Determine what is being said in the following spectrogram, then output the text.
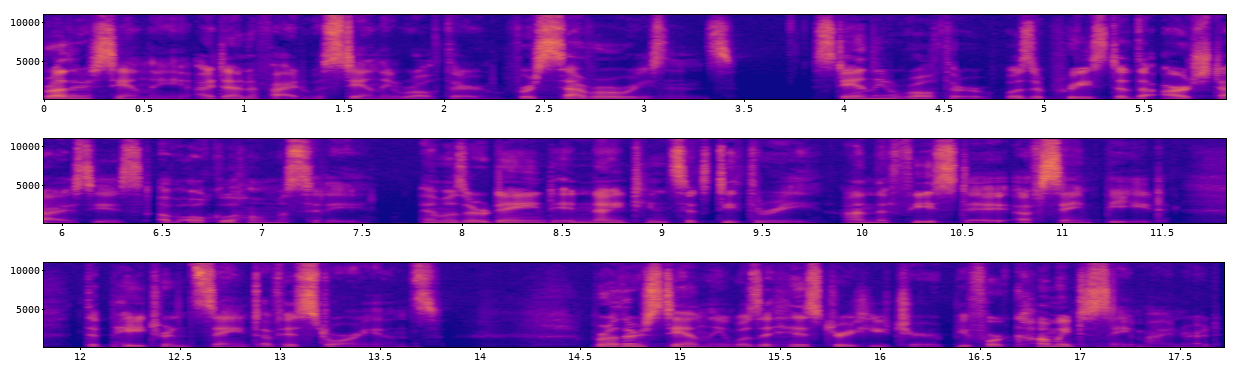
Brother Stanley identified with Stanley Rother for several reasons. Stanley Rother was a priest of the Archdiocese of Oklahoma City and was ordained in 1963 on the feast day of St. Bede, the patron saint of historians. Brother Stanley was a history teacher before coming to St. Meinrad.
